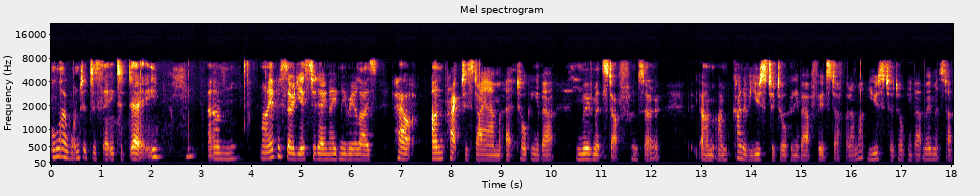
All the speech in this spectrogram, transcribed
all I wanted to say today. Um, my episode yesterday made me realize how unpracticed I am at talking about movement stuff. And so um, I'm kind of used to talking about food stuff, but I'm not used to talking about movement stuff.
